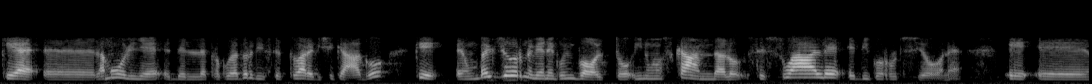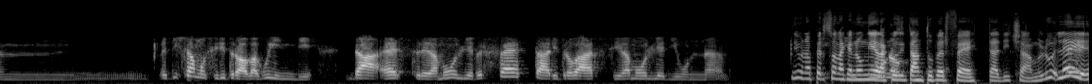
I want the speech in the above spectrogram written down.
che è eh, la moglie del procuratore distrettuale di Chicago, che un bel giorno viene coinvolto in uno scandalo sessuale e di corruzione. E, ehm, e diciamo si ritrova quindi da essere la moglie perfetta a ritrovarsi la moglie di un Di una persona che non era Uno- così tanto perfetta, diciamo. Lui- lei,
